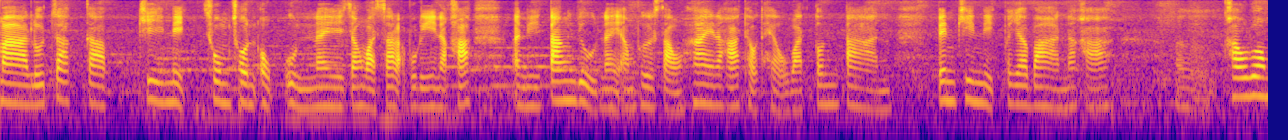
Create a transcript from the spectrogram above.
มารู้จักกับคลินิกชุมชนอบอุ่นในจังหวัดสระบุรีนะคะ อันนี้ตั้งอยู่ในอำเภอเสาให้นะคะ แถวแถววัดต้นตาล เป็นคลินิกพยาบาลนะคะเออเข้าร่วม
